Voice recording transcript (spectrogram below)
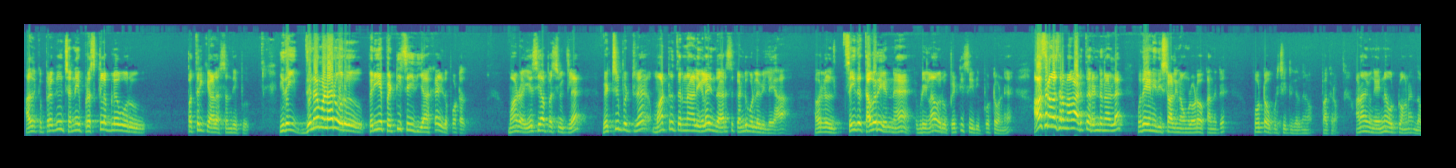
அதற்கு பிறகு சென்னை ப்ரெஸ் கிளப்பில் ஒரு பத்திரிகையாளர் சந்திப்பு. இதை தினமலர் ஒரு பெரிய பெட்டி செய்தியாக இதை போட்டது. மா ஏசியா பசிபிக்கில் வெற்றி பெற்ற மாற்றுத்திறனாளிகளை இந்த அரசு கண்டுகொள்ளவில்லையா? அவர்கள் செய்த தவறு என்ன? இப்படிலாம் ஒரு பெட்டி செய்தி போட்டோன்னே அவசர அவசரமாக அடுத்த ரெண்டு நாளில் உதயநிதி ஸ்டாலின் அவங்களோட உட்காந்துட்டு ஃபோட்டோ பிடிச்சிட்டு இருக்கிறத பார்க்குறோம். ஆனால் இவங்க என்ன உருட்டுவாங்கன்னா இந்த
